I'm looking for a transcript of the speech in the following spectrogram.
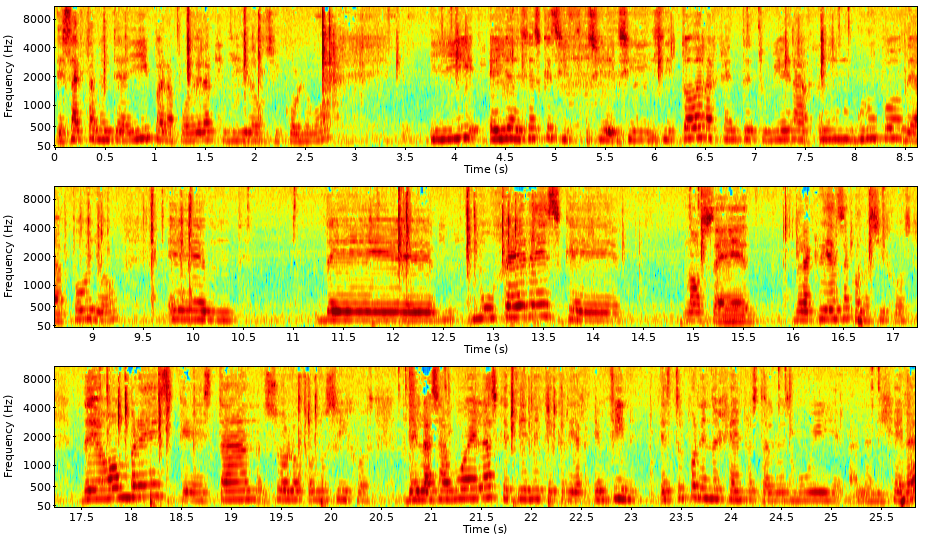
exactamente ahí para poder acudir a un psicólogo. Y ella decía es que si, si, si, toda la gente tuviera un grupo de apoyo, eh, de mujeres que, no sé, la crianza con los hijos, de hombres que están solo con los hijos, de las abuelas que tienen que criar, en fin, estoy poniendo ejemplos tal vez muy a la ligera,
